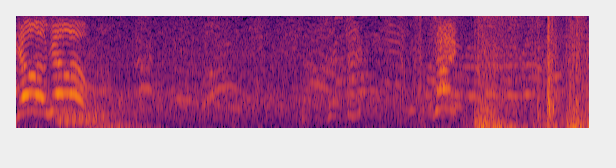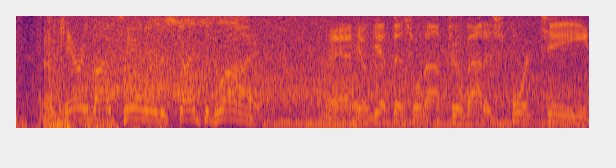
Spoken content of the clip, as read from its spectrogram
yellow. Yellow. Tight. A carry by Taylor to start the drive. And he'll get this one up to about his 14.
